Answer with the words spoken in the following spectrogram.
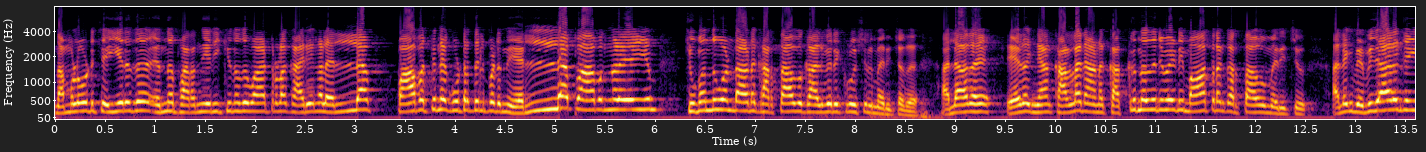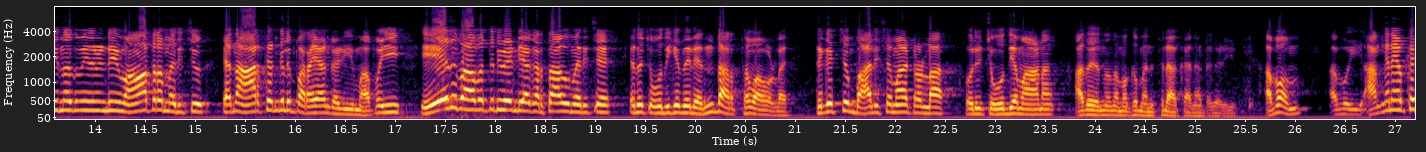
നമ്മളോട് ചെയ്യരുത് എന്ന് പറഞ്ഞിരിക്കുന്നതുമായിട്ടുള്ള കാര്യങ്ങളെല്ലാം പാപത്തിന്റെ കൂട്ടത്തിൽപ്പെടുന്നു എല്ലാ പാപങ്ങളെയും ചുമന്നുകൊണ്ടാണ് കർത്താവ് കാൽവരി ക്രൂശിൽ മരിച്ചത്. അല്ലാതെ ഏത് ഞാൻ കള്ളനാണ് കക്കുന്നതിന് വേണ്ടി മാത്രം കർത്താവ് മരിച്ചു. അല്ലെങ്കിൽ വ്യഭിചാരം ചെയ്യുന്നതിന് വേണ്ടി മാത്രം മരിച്ചു എന്ന് ആർക്കെങ്കിലും പറയാൻ കഴിയുമോ? അപ്പോൾ ഈ ഏത് പാപത്തിന് വേണ്ടിയാണ് കർത്താവ് മരിച്ചത് എന്ന് ചോദിക്കുന്നതിൽ എന്തർത്ഥമാണ് ഉള്ളത് തികച്ചും ബാലിശമായിട്ടുള്ള ഒരു ചോദ്യമാണ് അത് എന്ന് നമുക്ക് മനസ്സിലാക്കാനായിട്ട് കഴിയും. അപ്പം അപ്പൊ ഈ അങ്ങനെയൊക്കെ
